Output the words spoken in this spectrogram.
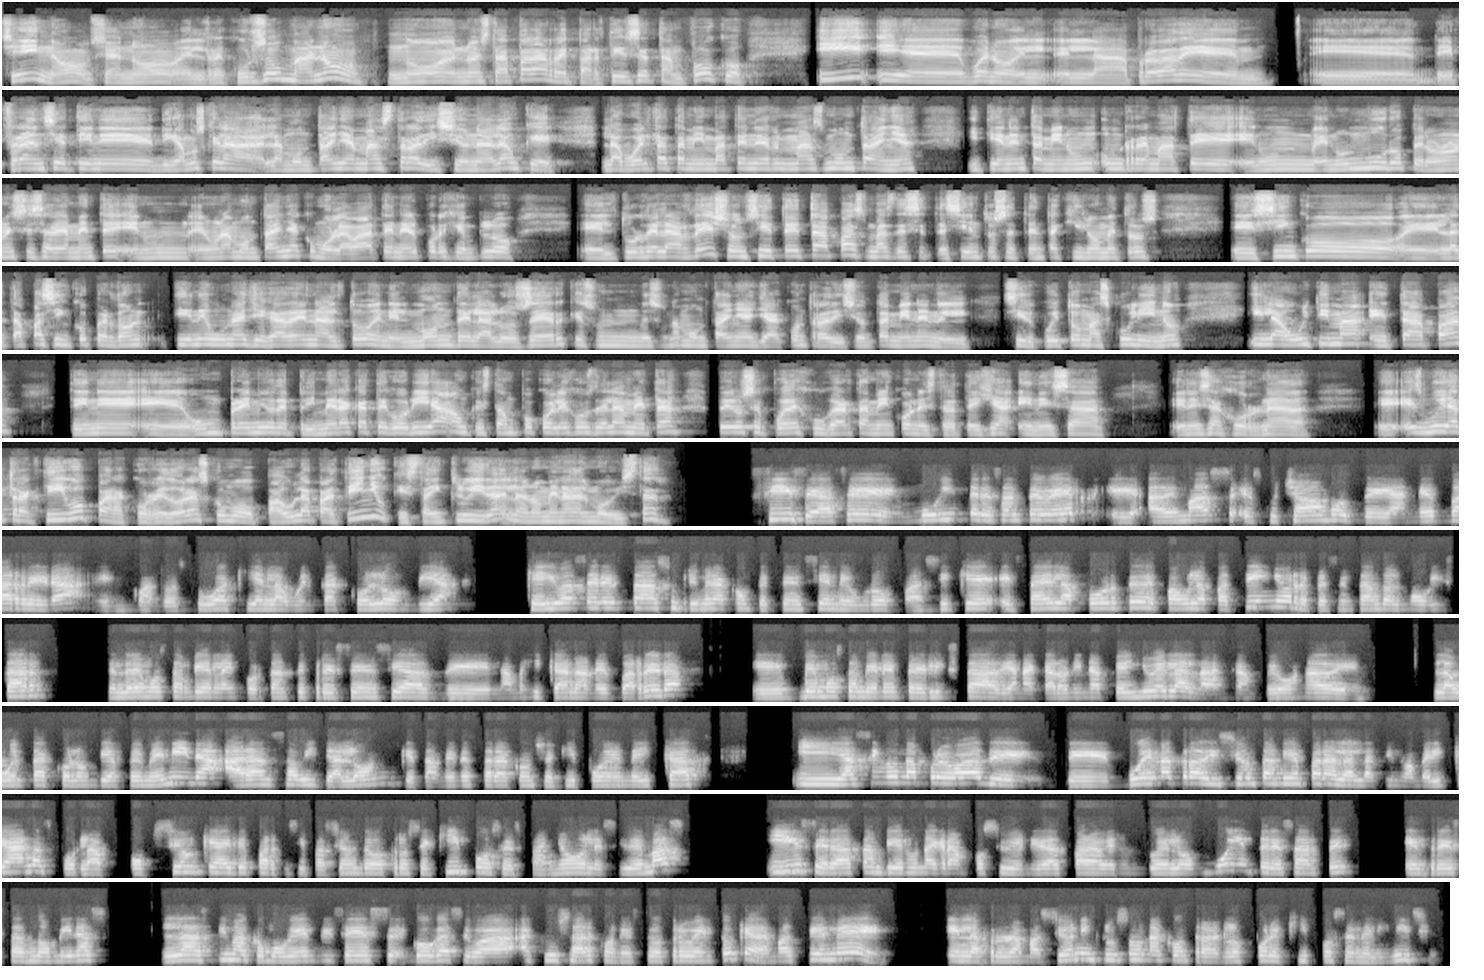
Sí, no, o sea, no, el recurso humano no, no está para repartirse tampoco. Y, eh, bueno, la prueba de, eh, de Francia tiene, digamos que la, la, montaña más tradicional, aunque la vuelta también va a tener más montaña y tienen también un, remate en un, en un, muro, pero no necesariamente en, un, en, una montaña como la va a tener, por ejemplo, el Tour del Ardèche. Son siete etapas, más de 770 kilómetros eh, cinco, eh, la etapa 5, perdón, tiene una llegada en alto en el Mont de la Lozer, que es, un, es una montaña ya con tradición también en el circuito masculino. Y la última etapa tiene eh, un premio de primera categoría, aunque está un poco lejos de la meta, pero se puede jugar también con estrategia en esa, en esa jornada. es muy atractivo para corredoras como Paula Patiño, que está incluida en la nómina del Movistar. Sí, se hace muy interesante ver. Eh, además, escuchábamos de Anet Barrera en cuando estuvo aquí en la Vuelta a Colombia, que iba a ser esta su primera competencia en Europa. Así que está el aporte de Paula Patiño representando al Movistar. Tendremos también la importante presencia de la mexicana Anet Barrera. Eh, vemos también en prelista a Diana Carolina Peñuela, la campeona de la Vuelta a Colombia femenina, Aranza Villalón, que también estará con su equipo en NEICAT y ha sido una prueba de, buena tradición también para las latinoamericanas por la opción que hay de participación de otros equipos españoles y demás. Y será también una gran posibilidad para ver un duelo muy interesante entre estas nóminas. Lástima, como bien dices, Goga se va a cruzar con este otro evento que además tiene en la programación incluso una contrarreloj por equipos en el inicio.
